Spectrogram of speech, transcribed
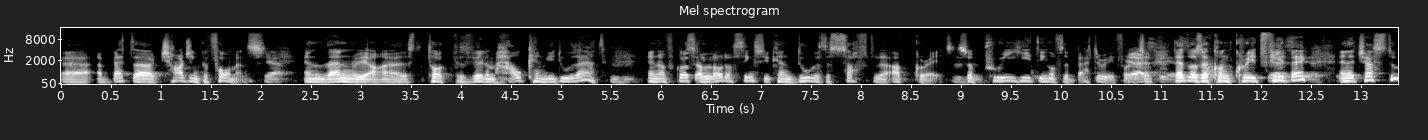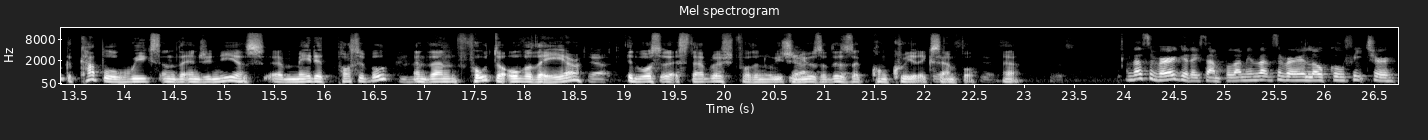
uh, a better charging performance. Yeah. And then we uh, talked with William, how can we do that? Mm -hmm. And of course, a lot of things you can do with the software upgrade. Mm -hmm. So preheating of the battery, for yes, example. Yes. That was a concrete feedback. Yes, and it just took a couple of weeks and the engineers uh, made it possible. Mm -hmm. And then photo over the air, yeah. it was uh, established for the Norwegian yeah. user. This is a concrete example. Yeah. And that's a very good example. I mean, that's a very local feature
